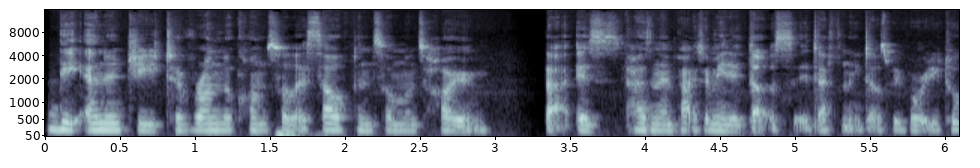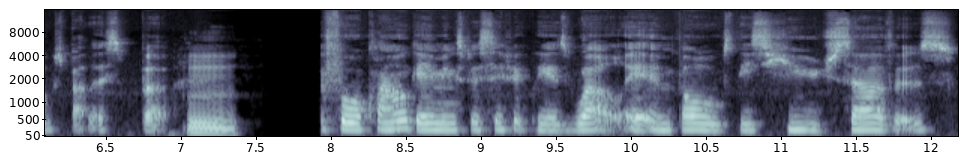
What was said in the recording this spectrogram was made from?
the energy to run the console itself in someone's home that is has an impact. I mean, it does. It definitely does. We've already talked about this, but Mm. for cloud gaming specifically as well, it involves these huge servers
